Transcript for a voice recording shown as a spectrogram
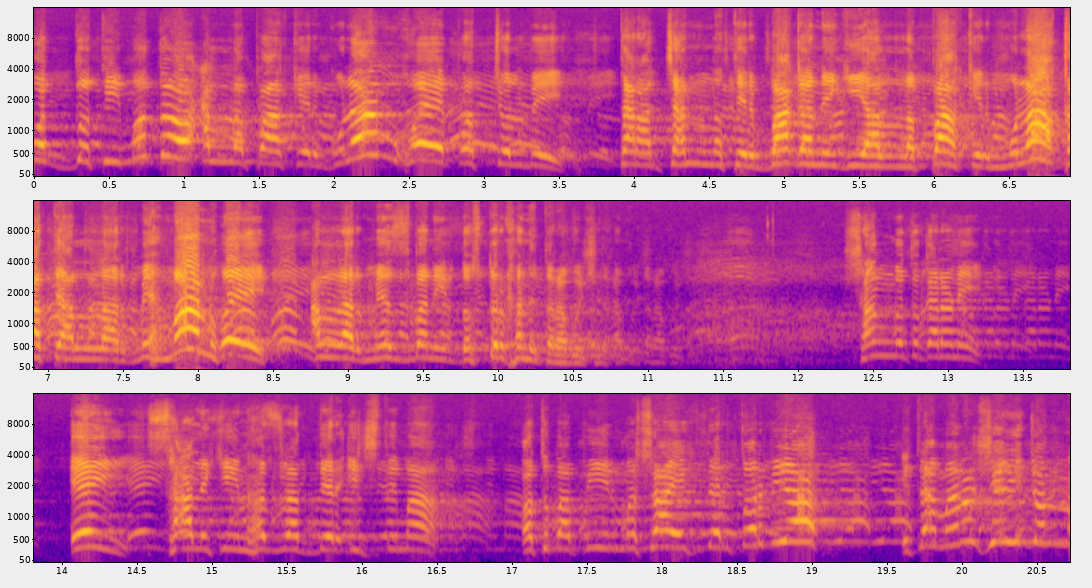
পদ্ধতি মতো আল্লাহ পাকের গোলাম হয়ে পথ চলবে, তারা জান্নাতের বাগানে গিয়ে আল্লাহ পাকের মোলাকাতে আল্লাহর মেহমান হয়ে আল্লাহর মেজবানির দস্তরখানে তারা বসে থাকবে। সঙ্গত কারণে এই সালেকিন হজরতদের ইজতিমা অথবা পীর মশাইকদের তরবিয়ত এটা মানুষেরই জন্য,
